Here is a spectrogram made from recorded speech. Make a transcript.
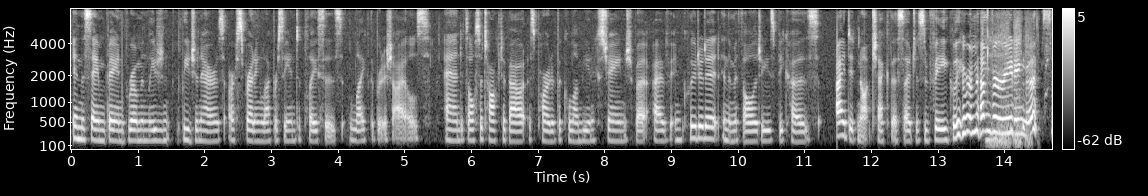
In the same vein, Roman legion- legionnaires are spreading leprosy into places like the British Isles and it's also talked about as part of the Columbian Exchange, but I've included it in the mythologies because I did not check this, I just vaguely remember reading this.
